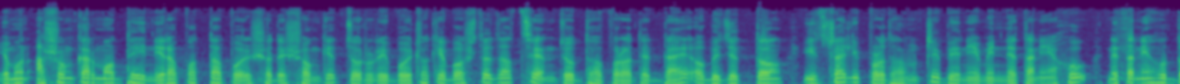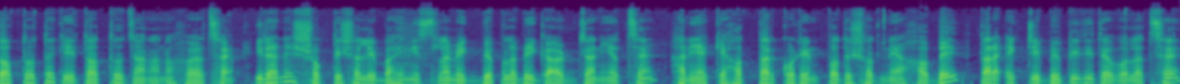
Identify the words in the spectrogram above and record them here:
এমন আশঙ্কার মধ্যেই নিরাপত্তা পরিষদের সঙ্গে জরুরি বৈঠকে বসতে যাচ্ছেন যুদ্ধাপরাধের দায়ে অভিযুক্ত ইসরায়েলি প্রধানমন্ত্রী বেনিয়ামিন নেতানিয়াহু। নেতানিয়াহুর দপ্তর থেকে তথ্য জানানো হয়েছে। ইরানের শক্তিশালী বাহিনী ইসলামিক বিপ্লবী গার্ড জানিয়েছে, হানিয়াকে হত্যার কঠিন প্রতিশোধ নেওয়া হবে, তারা একটি বিবৃতিতে বলেছে,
